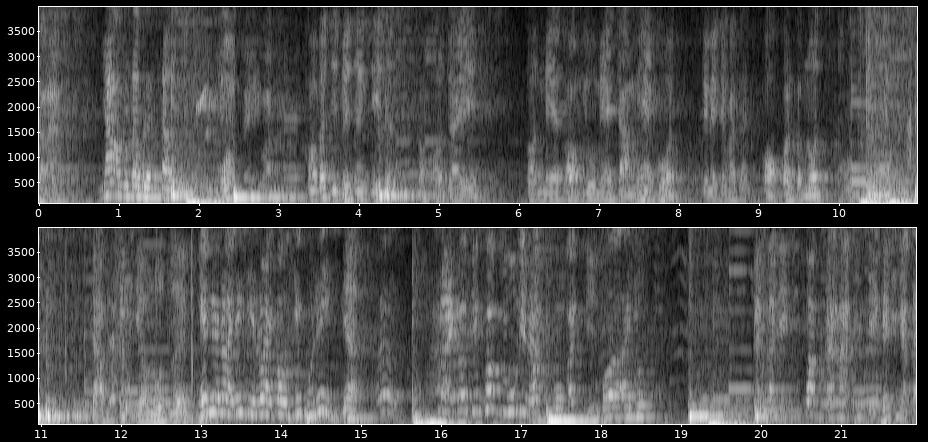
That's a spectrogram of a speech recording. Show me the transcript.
ก็ล่ะเย้าเป็นตะบึงครับม่วงไปว่ะขอบัญชีเป็นจังสีนะต้องเข้าใจ ตอนแม่ท้องอยู่แม่จำแห้งโพด ที่ไหนจะมาสั่นออกก่อนกำหนดจำชื่อเดียวหลุดเลย เห็นหน่อยๆนี่สี่ร้อยเก้าสิบผู้นี่เนี่ย เออไม่เก้าสิบความสูงนี่นะสูงกันดีบ่อายุแต่ตอนนี้ความสามารถพิเศษเฮ็ดที่อย่างไร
